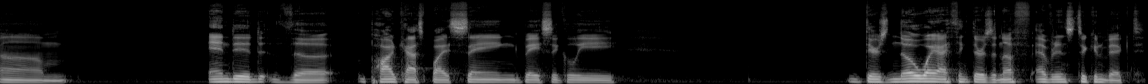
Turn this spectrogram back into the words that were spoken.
um, ended the podcast by saying basically, there's no way I think there's enough evidence to convict.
